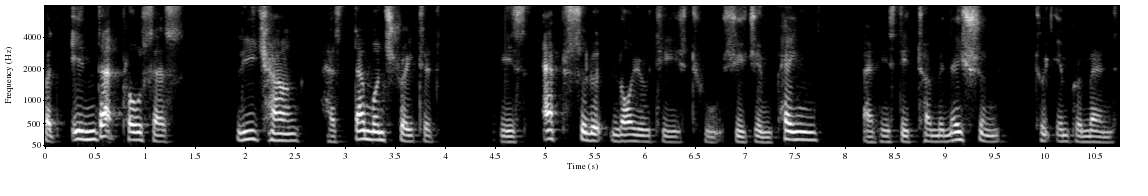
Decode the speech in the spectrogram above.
But in that process, Li Qiang has demonstrated his absolute loyalty to Xi Jinping and his determination to implement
